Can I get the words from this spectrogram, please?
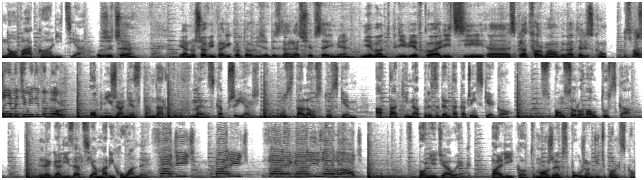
Nowa koalicja. Życzę Januszowi Palikotowi, żeby znalazł się w Sejmie. Niewątpliwie w koalicji e, z Platformą Obywatelską. Być może nie będzie mieli wyboru. Obniżanie standardów. Męska przyjaźń. Ustalał z Tuskiem ataki na prezydenta Kaczyńskiego. Sponsorował Tuska. Legalizacja marihuany. sadzić, palić, zalegalizować! W poniedziałek Palikot może współrządzić Polską.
